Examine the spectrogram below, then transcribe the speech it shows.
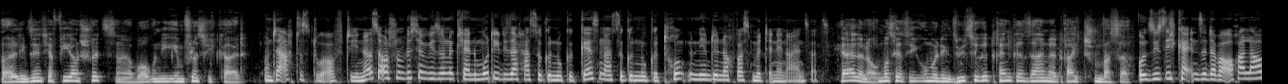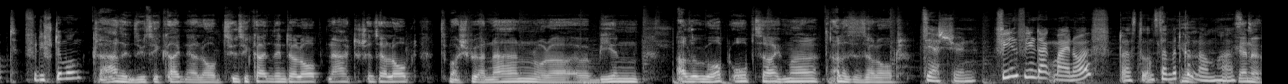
weil die sind ja viel am Schwitzen, da brauchen die eben Flüssigkeit. Und da achtest du auf die. Ne? Ist auch schon ein bisschen wie so eine kleine Mutti, die sagt, hast du genug gegessen, hast du genug getrunken, nimm dir noch was mit in den Einsatz. Ja, genau. Muss jetzt nicht unbedingt süße Getränke sein, das reicht schon Wasser. Und Süßigkeiten sind aber auch erlaubt für die Stimmung? Klar sind Süßigkeiten erlaubt. Süßigkeiten sind erlaubt, Nachtisch ist erlaubt, zum Beispiel Bananen oder äh, Birnen. Also überhaupt Obst, sag ich mal, alles ist erlaubt. Sehr schön. Vielen, vielen Dank, Meinolf, dass du uns da mitgenommen hast. gerne.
